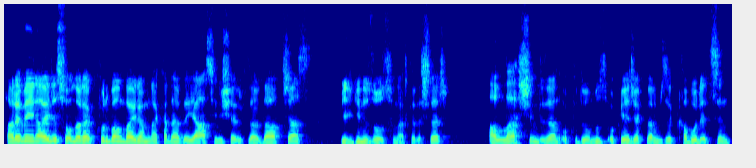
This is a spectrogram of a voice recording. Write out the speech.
Haremeyn ailesi olarak Kurban Bayramı'na kadar da Yasin-i Şerifler dağıtacağız. Bilginiz olsun arkadaşlar. Allah şimdiden okuduğumuz, okuyacaklarımızı kabul etsin.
